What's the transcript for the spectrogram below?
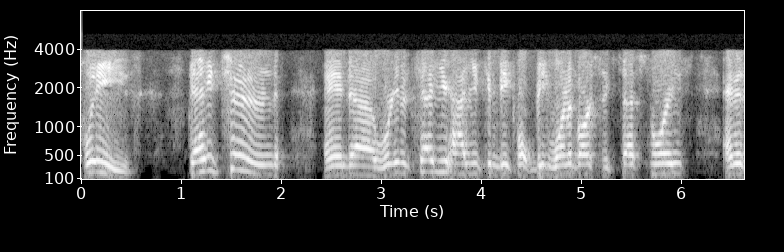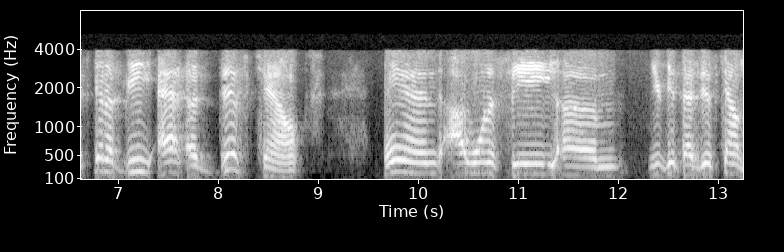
please stay tuned, and uh, we're going to tell you how you can be be one of our success stories, and it's going to be at a discount and I want to see um, you get that discount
